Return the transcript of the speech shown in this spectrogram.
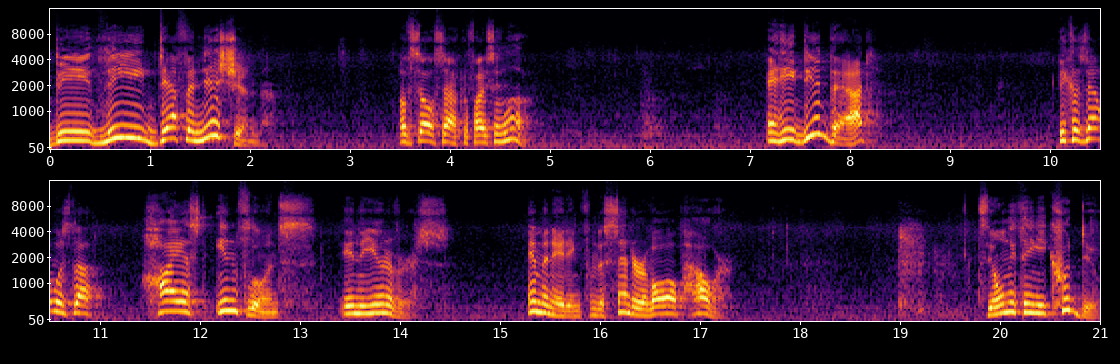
be the definition of self sacrificing love. And he did that because that was the highest influence in the universe, emanating from the center of all power. It's the only thing he could do.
